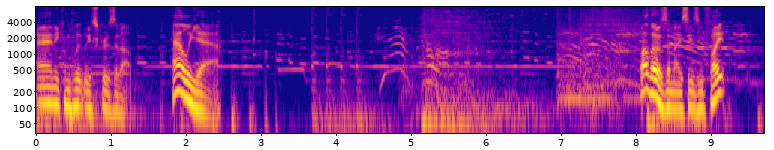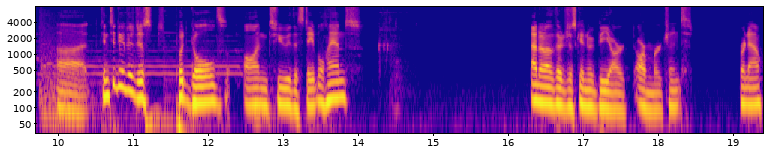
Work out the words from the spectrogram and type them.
And he completely screws it up. Hell yeah. Well, that was a nice easy fight. Uh, continue to just put gold onto the stable hand. I don't know, if they're just going to be our, our merchant for now.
